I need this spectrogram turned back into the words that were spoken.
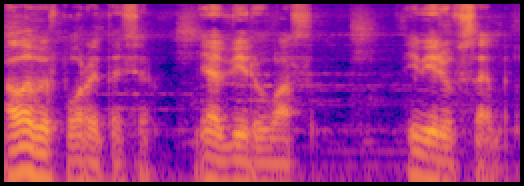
Але ви впораєтеся. Я вірю в вас і вірю в себе.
